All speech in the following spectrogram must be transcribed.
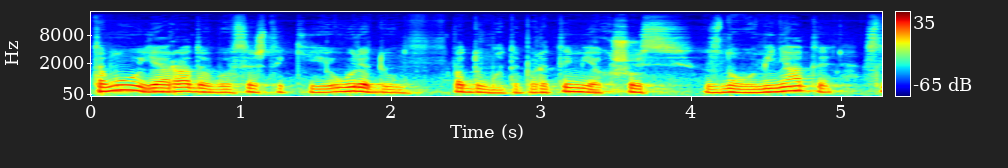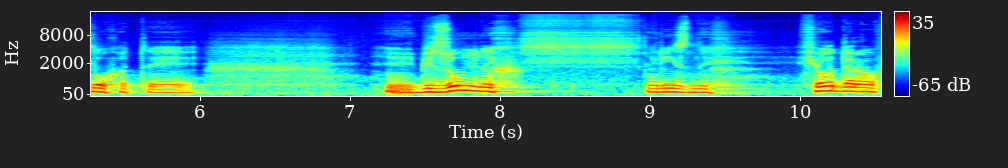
Тому я радив би все ж таки уряду подумати перед тим, як щось знову міняти, слухати е, безумних різних Фьодоров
